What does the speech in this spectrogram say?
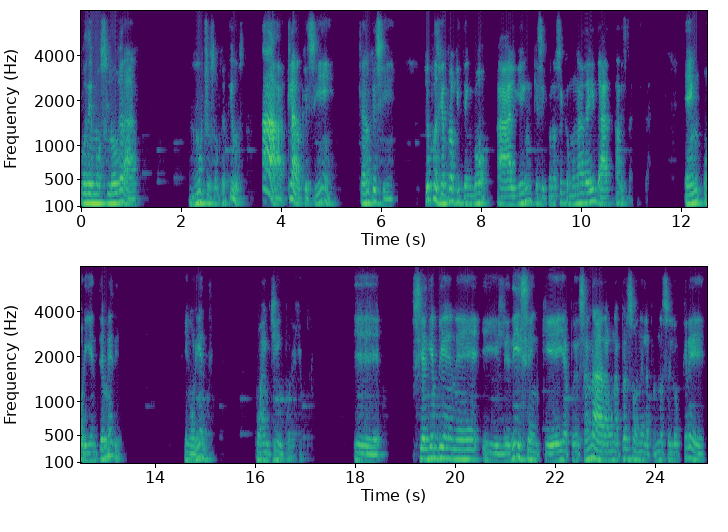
podemos lograr muchos objetivos. Ah, claro que sí, claro que sí. Yo, por ejemplo, aquí tengo a alguien que se conoce como una deidad. ¿Dónde está? en Oriente Medio, en Oriente. Wang Jin, por ejemplo. Eh, si alguien viene y le dicen que ella puede sanar a una persona y la persona se lo cree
